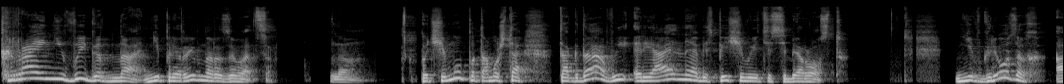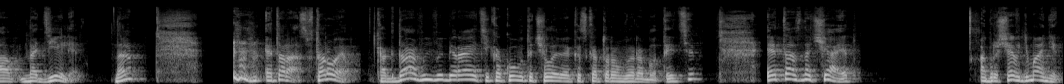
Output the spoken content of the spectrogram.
крайне выгодно непрерывно развиваться. Да. Почему? Потому что тогда вы реально обеспечиваете себе рост. Не в грезах, а на деле. Да? Это раз. Второе. Когда вы выбираете какого-то человека, с которым вы работаете, это означает, обращаю внимание,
